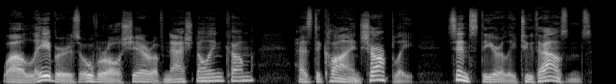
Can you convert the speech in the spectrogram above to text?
while labor's overall share of national income has declined sharply since the early 2000s.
